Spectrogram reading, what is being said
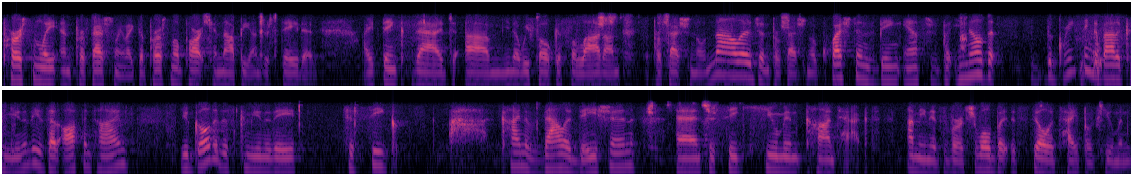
personally and professionally. Like the personal part cannot be understated. I think that um, you know we focus a lot on professional knowledge and professional questions being answered, but you know that the great thing about a community is that oftentimes you go to this community to seek kind of validation and to seek human contact. I mean, it's virtual, but it's still a type of human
